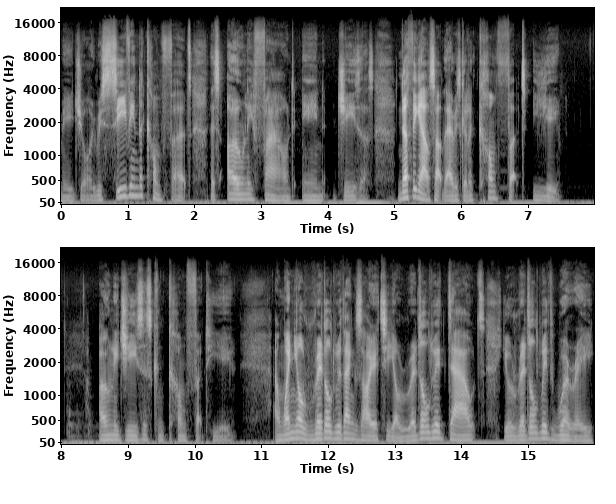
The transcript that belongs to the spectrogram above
me joy. Receiving the comfort that's only found in Jesus. Nothing else out there is going to comfort you. Only Jesus can comfort you. And when you're riddled with anxiety, you're riddled with doubt, you're riddled with worry,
